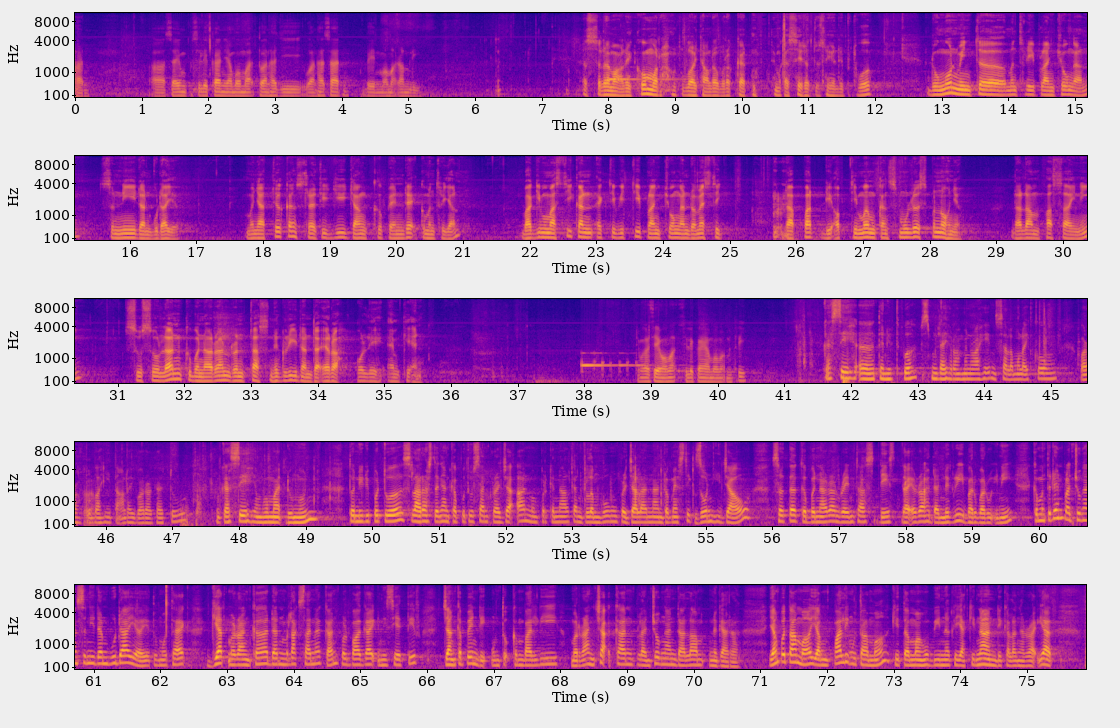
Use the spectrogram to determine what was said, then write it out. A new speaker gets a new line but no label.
tambahan. Uh, saya mempersilakan Yang Berhormat Tuan Haji Wan Hassan bin Muhammad Ramli.
Assalamualaikum warahmatullahi taala wabarakatuh. Terima kasih Datuk Seri Yang Dipertua. Dungun minta Menteri Pelancongan, Seni dan Budaya menyatakan strategi jangka pendek kementerian bagi memastikan aktiviti pelancongan domestik dapat dioptimumkan semula sepenuhnya dalam fasa ini susulan kebenaran rentas negeri dan daerah oleh MKN.
Terima kasih Berhormat. Silakan Yang Berhormat Menteri.
Terima kasih uh, Tuan Ketua. Bismillahirrahmanirrahim. Assalamualaikum warahmatullahi taala wabarakatuh. Terima kasih Yang Berhormat Dungun. Tuan Diri Pertua, selaras dengan keputusan kerajaan memperkenalkan gelembung perjalanan domestik zon hijau serta kebenaran rentas daerah dan negeri baru-baru ini, Kementerian Pelancongan Seni dan Budaya iaitu MOTEK giat merangka dan melaksanakan pelbagai inisiatif jangka pendek untuk kembali merancakkan pelancongan dalam negara. Yang pertama, yang paling utama, kita mahu bina keyakinan di kalangan rakyat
